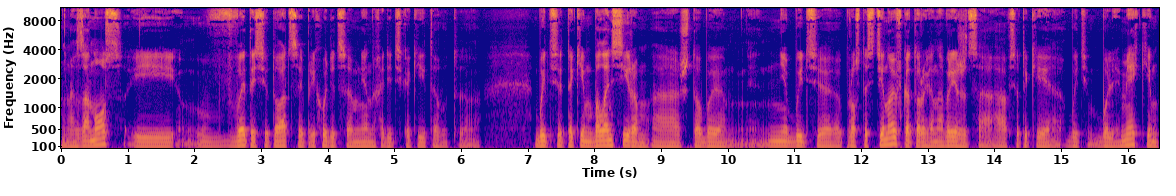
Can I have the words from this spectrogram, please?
занос, и в этой ситуации приходится мне находить какие-то вот э, быть таким балансиром, э, чтобы не быть э, просто стеной, в которой она врежется, а все-таки быть более мягким,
